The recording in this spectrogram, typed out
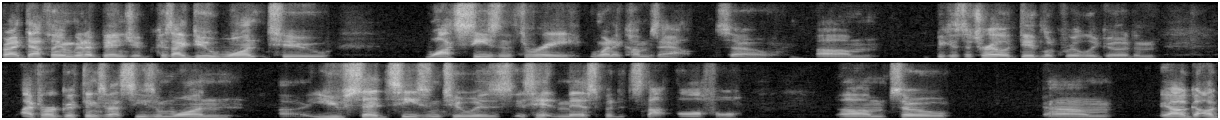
But I definitely am gonna binge it because I do want to watch season three when it comes out. So um, because the trailer did look really good and I've heard good things about season one. Uh, you've said season two is is hit and miss, but it's not awful. Um, so, um, yeah, I'll, I'll,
